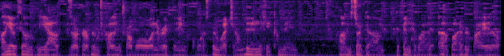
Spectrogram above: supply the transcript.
Uh, yeah, we all the Meowth, Perrserker pretty much causing trouble and everything, of course, pretty much. Um, then they can come in, um, start to um, defend about, about everybody. Of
